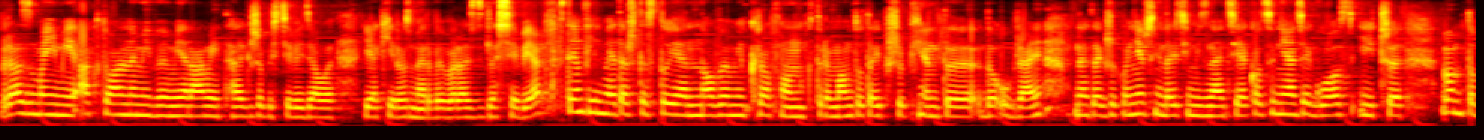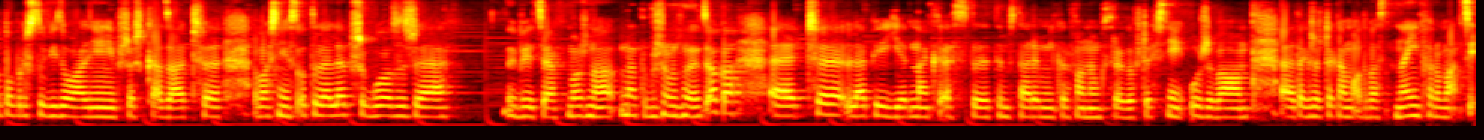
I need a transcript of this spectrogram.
wraz z moimi aktualnymi wymiarami, tak żebyście wiedziały jaki rozmiar wybrać dla siebie. W tym filmie też testuję nowy mikrofon, który mam tutaj przypięty do ubrań, no, także koniecznie dajcie mi znać jak oceniacie głos i czy Wam to po prostu wizualnie nie przeszkadza, czy właśnie jest o tyle lepszy głos, że wiecie, można na to przymknąć oko, e, czy lepiej jednak z tym starym mikrofonem, którego wcześniej używałam. E, Także czekam od Was na informacje.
